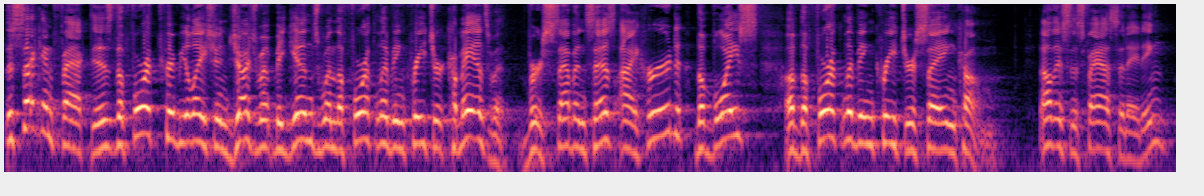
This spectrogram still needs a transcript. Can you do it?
The second fact is the fourth tribulation judgment begins when the fourth living creature commands it. Verse 7 says, I heard the voice of the fourth living creature saying, Come. Now, this is fascinating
